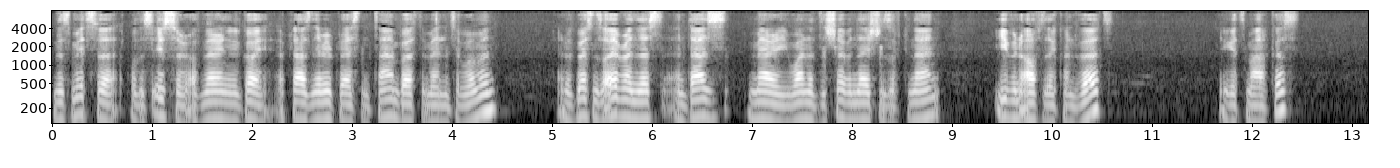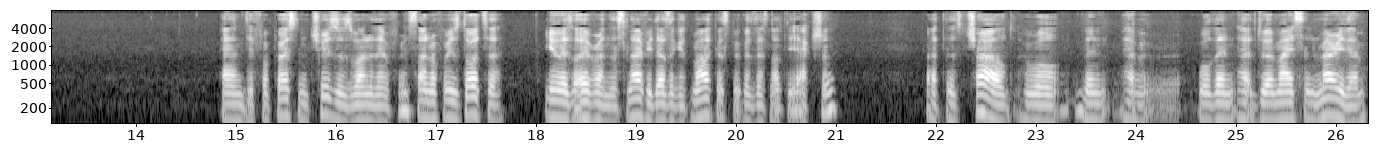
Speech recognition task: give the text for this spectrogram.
This mitzvah or this isser of marrying a guy applies in every place and time, both to men and to women. And if a person is over in this and does marry one of the seven nations of Canaan, even after they convert, he gets Malchus. And if a person chooses one of them for his son or for his daughter, even though he's over in this life, he doesn't get Malchus because that's not the action. But this child who will then have will then have, do a mice and marry them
